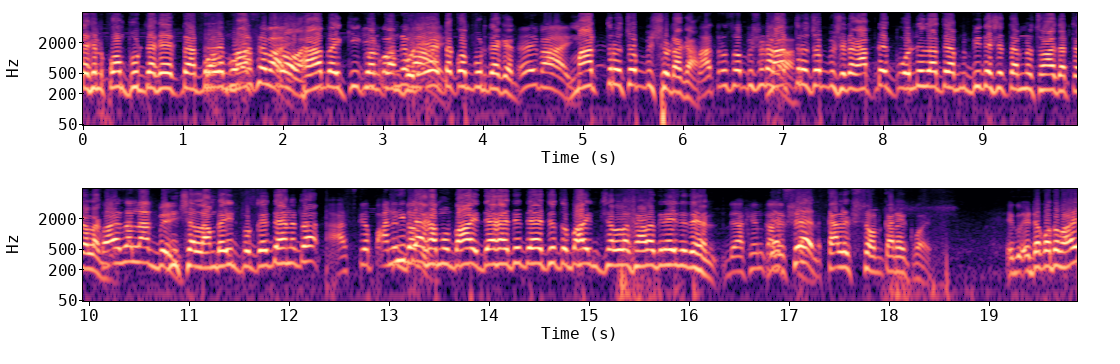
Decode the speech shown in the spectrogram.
দেখেন কম্পুট দেখেন একটা হ্যাঁ ভাই কি কম্পুট একটা কম্পুট দেখেন। মাত্র চব্বিশশো টাকা। মাত্র চব্বিশশো টাকা? মাত্র চব্বিশশো টাকা। আপনি অন্য জাতে আপনি বিদেশে তো আপনার ছয় হাজার টাকা ছয় লাগবে হাজার লাগবে। ইনশাল্লাহ আমরা ইনপুট করি দেখেন এটা আজকে পানি দেখামো ভাই? দেখাইতে দেখাইতে তো ভাই ইনশাল্লাহ সারাদিন এই যে দেখেন। দেখেন কালেকশন কালেকশন কারে কয়? এটা কত ভাই?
